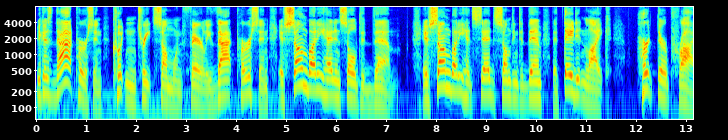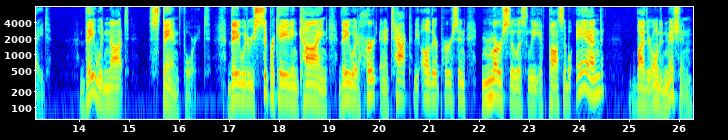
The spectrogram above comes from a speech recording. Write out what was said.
Because that person couldn't treat someone fairly. That person, if somebody had insulted them, if somebody had said something to them that they didn't like, hurt their pride, they would not stand for it. They would reciprocate in kind. They would hurt and attack the other person mercilessly if possible. And by their own admission,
